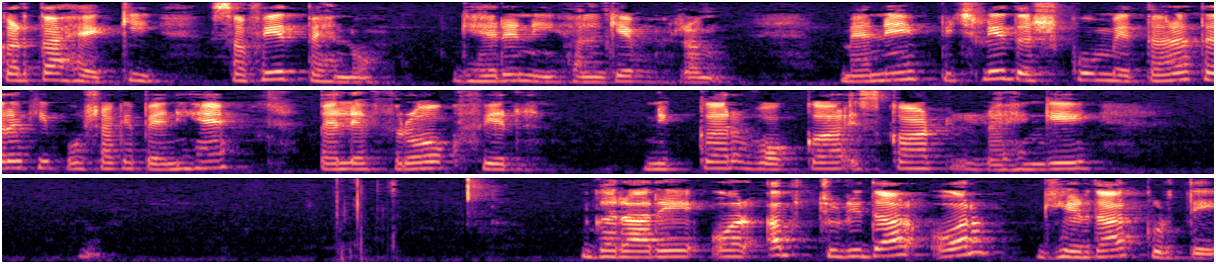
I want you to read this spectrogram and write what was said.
करता है कि सफ़ेद पहनो, गहरे नहीं, हल्के रंग। मैंने पिछले दशकों में तरह तरह की पोशाकें पहनी हैं। पहले फ्रॉक, फिर निक्कर, वॉकर, स्कर्ट, लहंगे, गरारे और अब चूड़ीदार और घेरदार कुर्ते।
